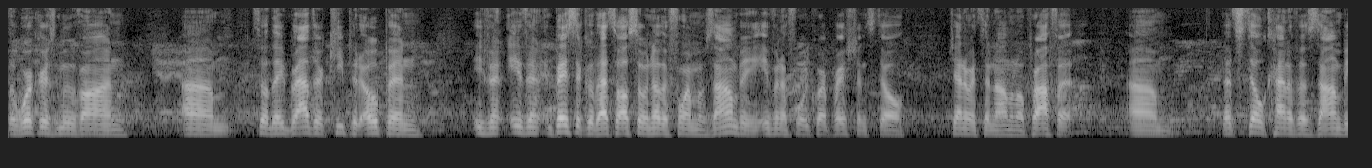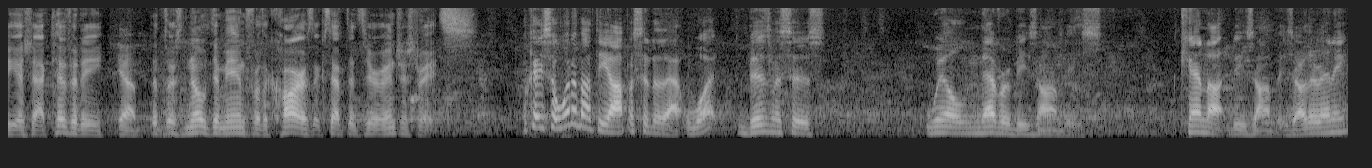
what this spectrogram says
The workers move on. Um, so they'd rather keep it open. Even, even basically, that's also another form of zombie. Even if Ford Corporation still generates a nominal profit, um, that's still kind of a zombie-ish activity. Yeah. That there's no demand for the cars except at zero interest rates. Okay, so what about the opposite of that? What businesses will never be zombies? Cannot be zombies. Are there any?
